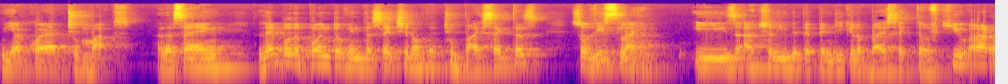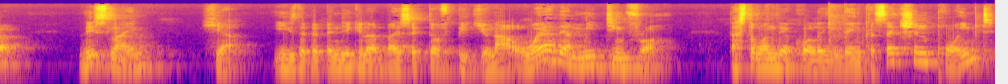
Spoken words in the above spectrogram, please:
we acquired two marks. And they're saying label the point of intersection of the two bisectors. So this line is actually the perpendicular bisector of QR. This line here is the perpendicular bisector of PQ. Now, where they're meeting from, That's the one they're calling the intersection point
